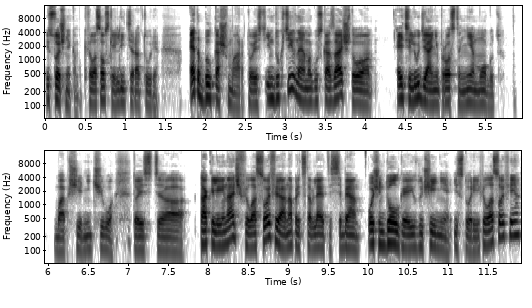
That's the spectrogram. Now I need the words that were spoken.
источникам, к философской литературе. Это был кошмар. То есть индуктивно я могу сказать, что эти люди, они просто не могут вообще ничего. То есть, э, так или иначе, философия, она представляет из себя очень долгое изучение истории философии,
